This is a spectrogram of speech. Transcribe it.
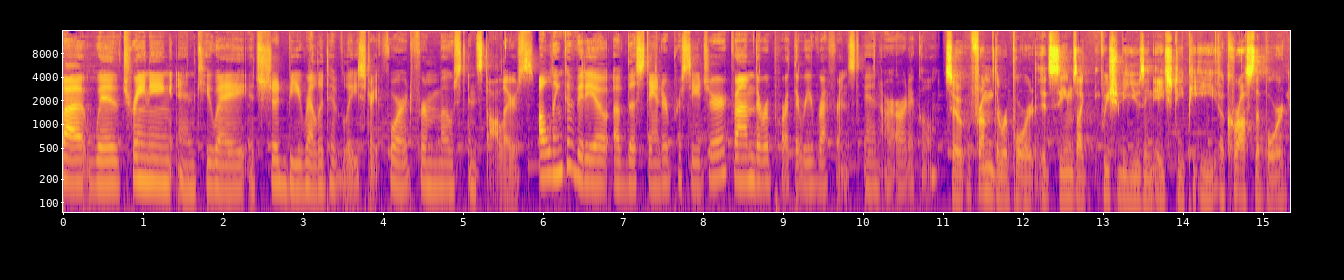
but with training and QA, it should be relatively straightforward for most installers. I'll link a video of the standard procedure from the report that we referenced in our article. So, from the report, it seems like we should be using HDPE across the board.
